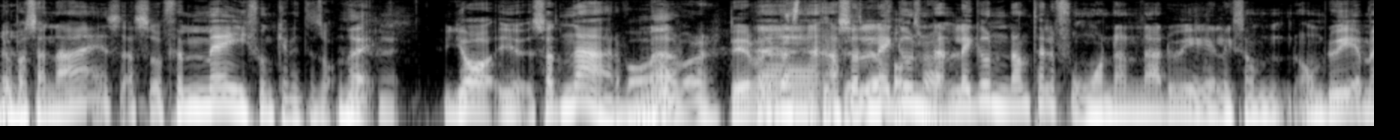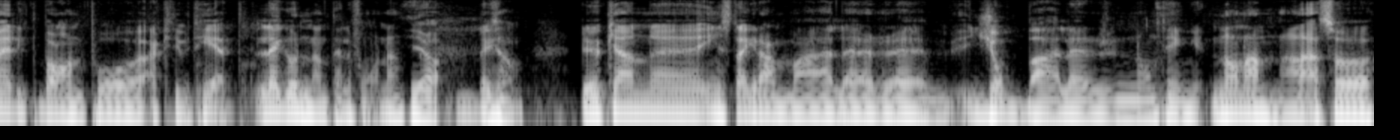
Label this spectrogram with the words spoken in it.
Jag bara säger nej, alltså för mig funkar det inte så. Nej. Jag, så att närvaro. Närvaro. Det var det bästa Eh, alltså lägg, fått undan, lägg undan telefonen när du är liksom, om du är med ditt barn på aktivitet. Lägg undan telefonen. Ja. Liksom. Du kan eh, instagramma eller eh, jobba eller någonting, någon annan. Alltså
